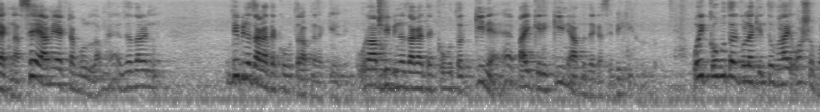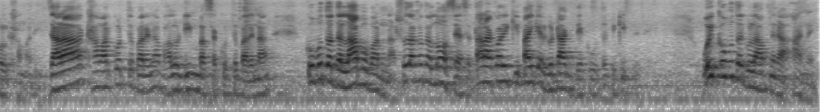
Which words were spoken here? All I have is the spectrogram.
এক না। সে আমি একটা বললাম হ্যাঁ? যে ধরেন বিভিন্ন জায়গাতে কবুতর আপনারা কিনলেন। ওরা বিভিন্ন জায়গাতে কবুতর কিনে হ্যাঁ পাইকারি কিনে আপনাদের কাছে বিক্রি করল। ওই কবুতরগুলো কিন্তু ভাই অসফল খামারি। যারা খামার করতে পারে না, ভালো ডিম বাচ্চা করতে পারে না, কবুতরদের লাভবান না, সোজা কথা লসে আছে। তারা করে কি পাইকারকে ডাক দিয়ে কবুতর বিক্রি করে দেয়? ওই কবুতরগুলো আপনারা আনেন।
